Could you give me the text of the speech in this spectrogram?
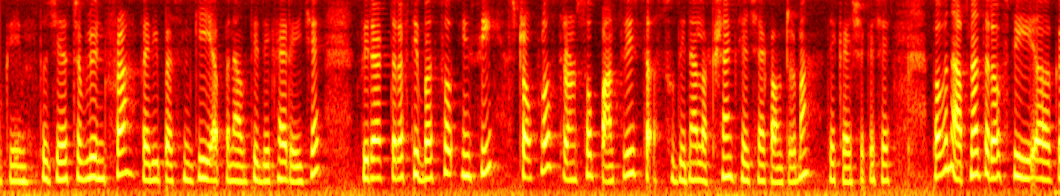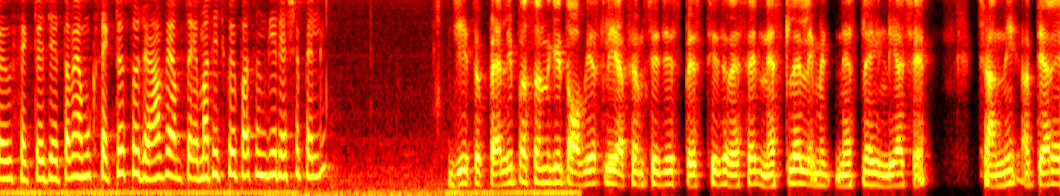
ઓકે તો જેએસડબલ્યુ ઇન્ફ્રા વેરી પસંદગી આપણને આવતી દેખાઈ રહી છે. વિરાટ તરફથી બસો એંસી સ્ટોપલોસ ત્રણસો પાંત્રીસ સુધીના લક્ષ્યાંક જે છે આ કાઉન્ટરમાં દેખાઈ શકે છે. પવન, આપના તરફથી કયું સેક્ટર જે તમે અમુક સેક્ટર્સ તો જણાવ્યા, આમ તો એમાંથી જ કોઈ પસંદગી રહેશે પહેલી? જી, તો પહેલી પસંદગી તો ઓબ્વિયસલી એફએમસીજી સ્પેસથી જ રહેશે. નેસ્લે લિમિટ નેસ્લે ઇન્ડિયા છે. ચાંદની અત્યારે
